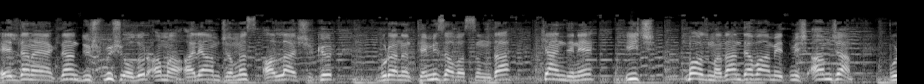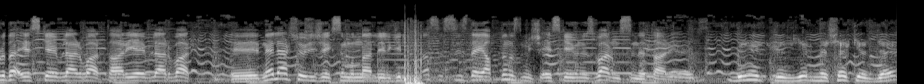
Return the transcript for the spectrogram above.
elden ayaktan düşmüş olur ama Ali amcamız Allah'a şükür buranın temiz havasında kendini hiç bozmadan devam etmiş. Amcam burada eski evler var, tarihi evler var. Ee, neler söyleyeceksin bunlarla ilgili? Nasıl siz de yaptınız mı hiç? Eski eviniz var mı sizin de tarihi? 1328'de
